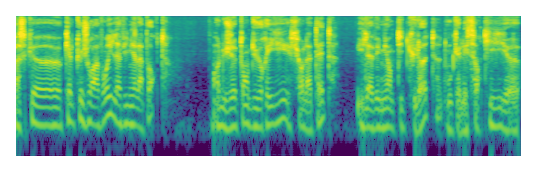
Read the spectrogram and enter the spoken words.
parce que quelques jours avant, il l'avait mis à la porte en lui jetant du riz sur la tête. Il l'avait mis en petite culotte, donc elle est sortie euh,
